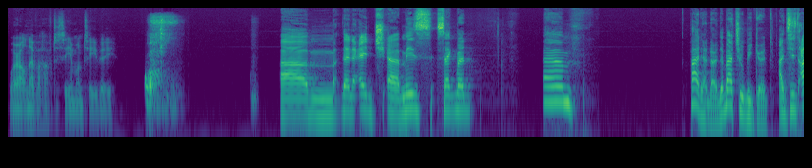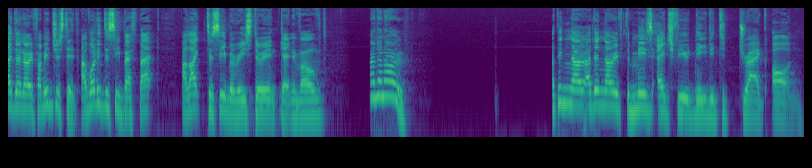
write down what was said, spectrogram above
where I'll never have to see him on TV. Um, then Edge uh, Miz segment. Um, I don't know. The match will be good. I just I don't know if I'm interested. I wanted to see Beth back. I like to see Maurice doing getting involved. I don't know. I didn't know. I didn't know if the Miz Edge feud needed to drag on.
